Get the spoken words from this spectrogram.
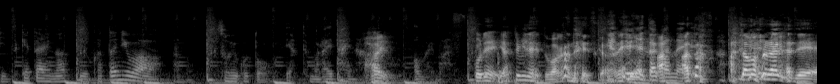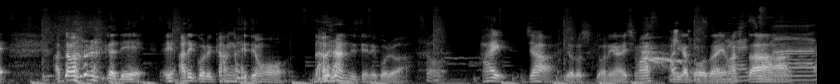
信つけたいなっていう方にはあのそういうことをやってもらいたいなと思います、はい、これやってみないと分かんないですからね。頭の中で 頭の中でえあれこれ考えてもダメなんですよねこれは。はい。じゃあよろしくお願いします、ありがとうございました。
